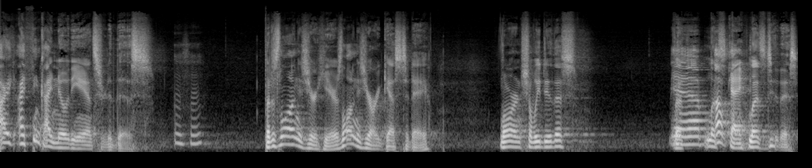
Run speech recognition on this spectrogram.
I, I think I know the answer to this. Mm-hmm. But as long as you're here, as long as you're our guest today, Lauren, shall we do this? Yeah, let's, okay. Let's do this.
